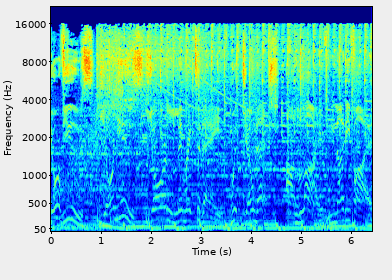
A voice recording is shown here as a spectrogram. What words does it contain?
Your views, your news, your Limerick today with Joe Nash on Live 95.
